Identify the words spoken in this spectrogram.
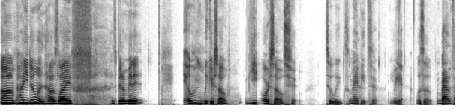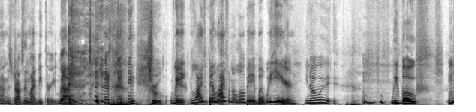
um, how you doing? How's life? It's been a minute, week or so, Ye- or so, two, two weeks, Okay. maybe two. Yeah. What's up? By the time this drops, it might be three. But True. we life been life a little bit, but we here. You know what? We both. hmm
